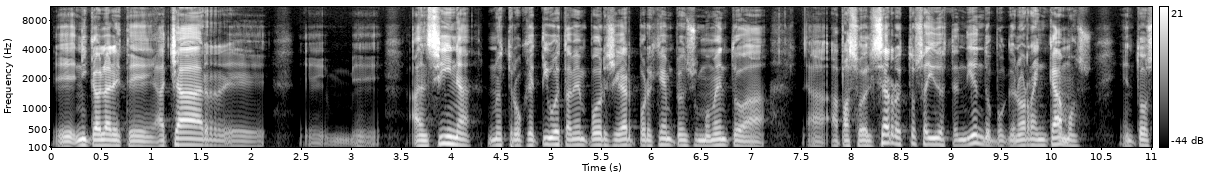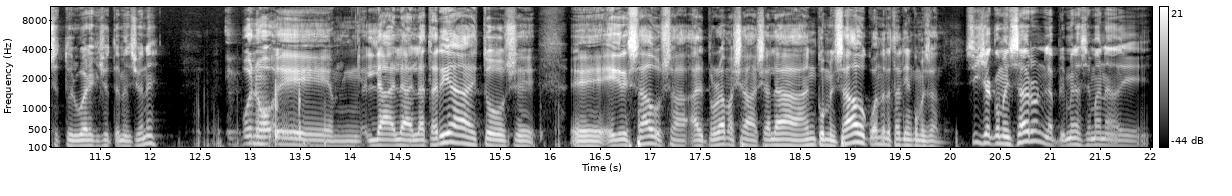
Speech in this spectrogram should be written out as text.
eh, ni que hablar este, Achar, eh, eh, Ancina. Nuestro objetivo es también poder llegar, por ejemplo, en su momento a, Paso del Cerro. Esto se ha ido extendiendo porque no arrancamos en todos estos lugares que yo te mencioné. Bueno, eh, la, tarea de estos egresados al programa ya, ya la han comenzado. ¿Cuándo la estarían comenzando? Sí, ya comenzaron la primera semana de,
